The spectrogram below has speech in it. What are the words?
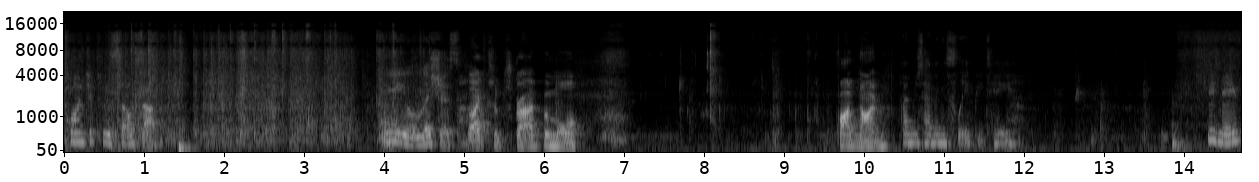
Corn chips with salsa. Delicious. Like, subscribe for more. 5.9. I'm just having a sleepy tea. Excuse me.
